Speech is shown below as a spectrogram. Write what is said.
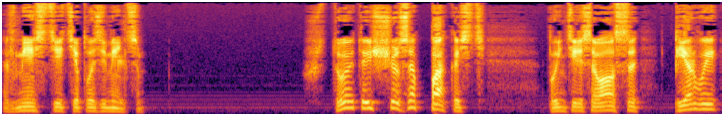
вместе теплоземельцам. «Что это еще за пакость?» — поинтересовался первый,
